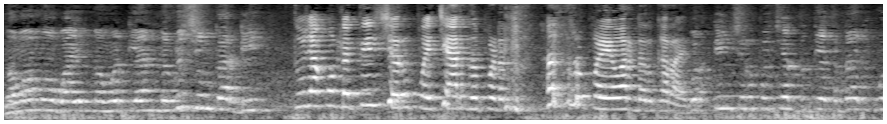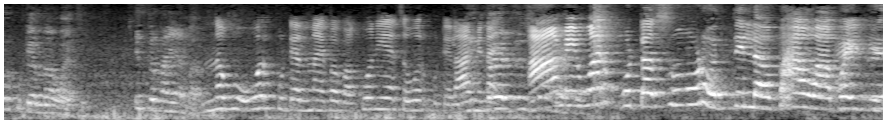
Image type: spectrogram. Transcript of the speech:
नवा मोबाईल नवं टॅन नवी सिम कार्डी तुझ्या कुठलं तीनशे रुपये चार्ज पडेल पन्नास रुपये ऑर्डर करायचं. बरं तीनशे रुपये चार्ज द्यायचं डायरेक्ट वर कुठे लावायचं? नाही येणार. नवो वर कुट्याला नाही बाबा कोण यायचं वर कुट्याला आम्ही नाही. आम्ही वर कुठं सोडून दिलं भावा बहिणी.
